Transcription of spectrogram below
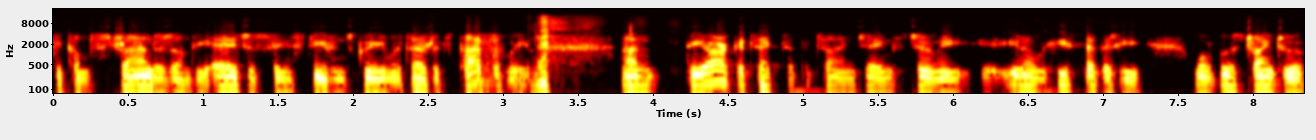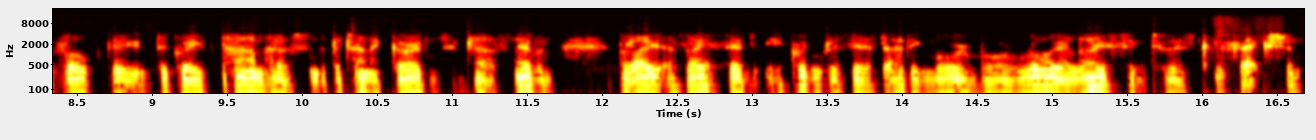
become stranded on the edge of St Stephen's Green without its paddle wheel. and the architect at the time, James Toomey, you know, he said that he was trying to evoke the, the great Palm House in the Botanic Gardens in Glasnevin. But I, as I said, he couldn't resist adding more and more royal icing to his confection.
